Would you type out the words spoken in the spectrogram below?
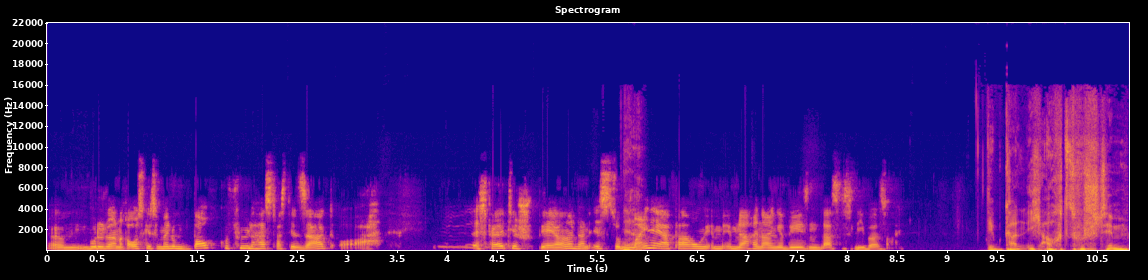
ähm, wo du dann rausgehst. Und wenn du ein Bauchgefühl hast, was dir sagt, oh, es fällt dir schwer, dann ist so ja. meine Erfahrung im, im Nachhinein gewesen, lass es lieber sein. Dem kann ich auch zustimmen.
